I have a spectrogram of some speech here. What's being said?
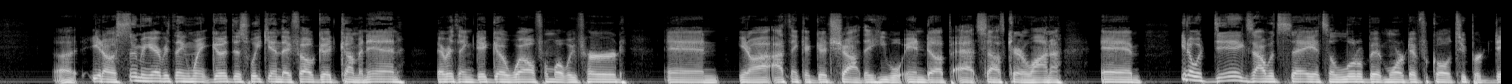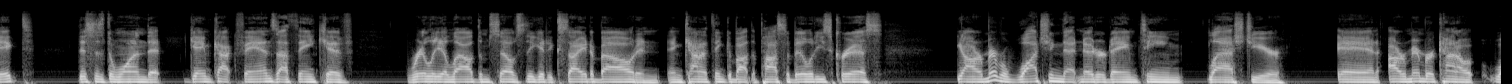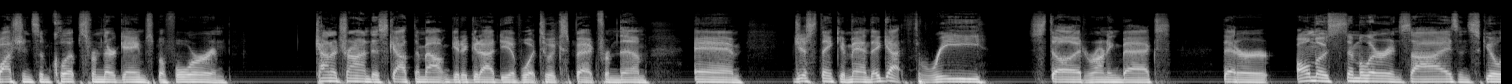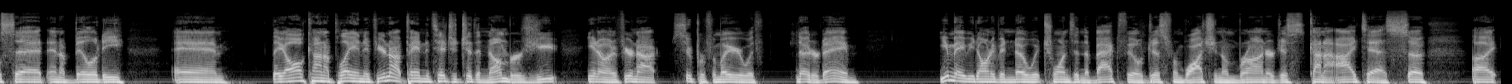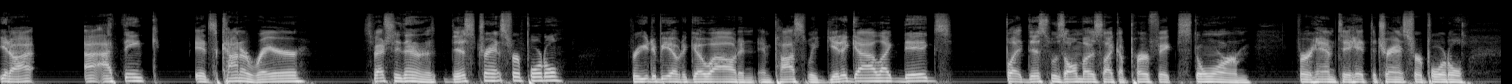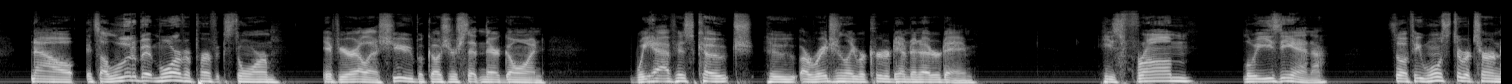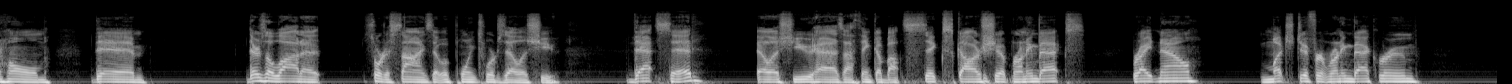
uh, you know, assuming everything went good this weekend, they felt good coming in. Everything did go well from what we've heard. And, you know, I, I think a good shot that he will end up at South Carolina. And, you know, with Diggs, I would say it's a little bit more difficult to predict. This is the one that Gamecock fans, I think, have really allowed themselves to get excited about and, and kind of think about the possibilities, Chris. Yeah, I remember watching that Notre Dame team last year and I remember kind of watching some clips from their games before and kind of trying to scout them out and get a good idea of what to expect from them. And just thinking, man, they got three stud running backs that are almost similar in size and skill set and ability, and they all kind of play. And if you're not paying attention to the numbers, you you know, if you're not super familiar with Notre Dame, you maybe don't even know which one's in the backfield just from watching them run or just kind of eye tests. So, uh, you know, I I think it's kind of rare, especially then this transfer portal, for you to be able to go out and, and possibly get a guy like Diggs. But this was almost like a perfect storm for him to hit the transfer portal. Now, it's a little bit more of a perfect storm if you're LSU because you're sitting there going, we have his coach who originally recruited him to Notre Dame. He's from Louisiana. So if he wants to return home, then there's a lot of sort of signs that would point towards LSU. That said, LSU has, I think, about six scholarship running backs right now much different running back room,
